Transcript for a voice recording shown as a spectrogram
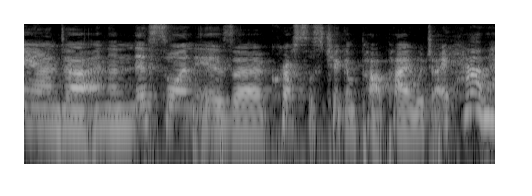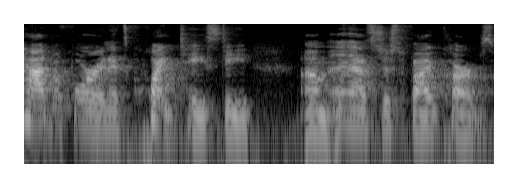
And, uh, and then this one is a crustless chicken pot pie, which I have had before and it's quite tasty. Um, and that's just five carbs.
